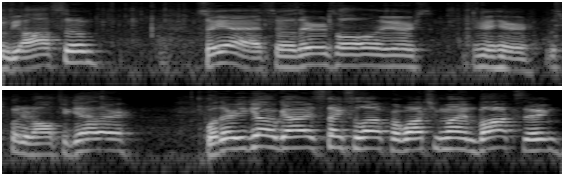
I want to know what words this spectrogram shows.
Gonna be awesome. So yeah, so there's all yours. Here, here, let's put it all together. Well, there you go, guys. Thanks a lot for watching my unboxing.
